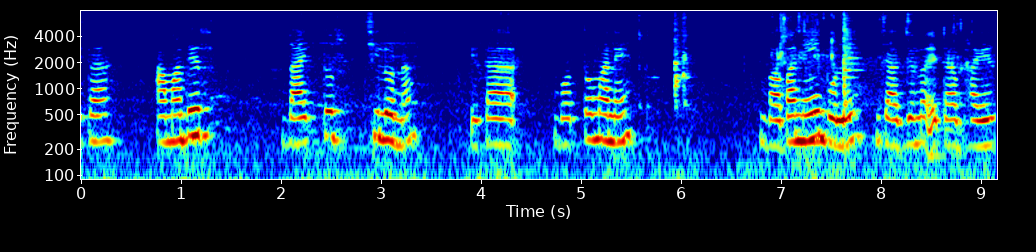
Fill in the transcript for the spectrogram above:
এটা আমাদের দায়িত্ব ছিল না। এটা বর্তমানে বাবা নেই বলে যার জন্য এটা ভাইয়ের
